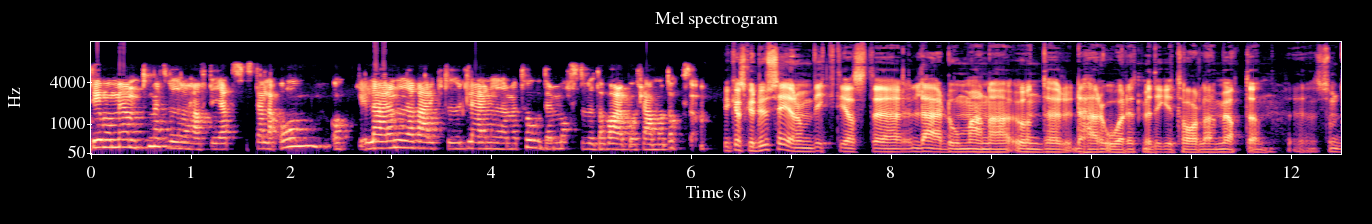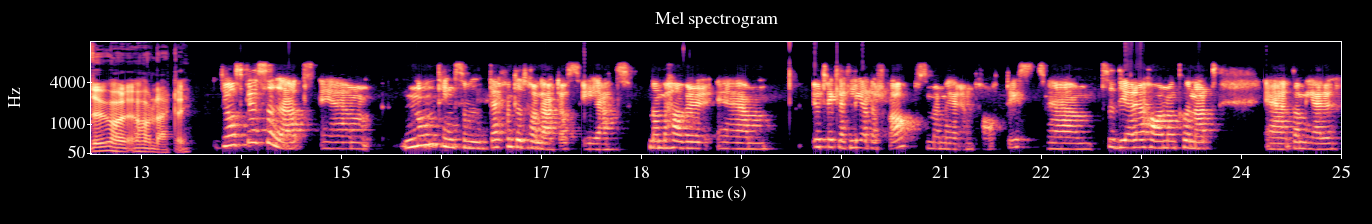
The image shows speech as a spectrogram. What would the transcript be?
det momentumet vi har haft i att ställa om och lära nya verktyg, lära nya metoder måste vi ta vara på framåt också. Vilka skulle du säga är de viktigaste lärdomarna under det här året med digitala möten eh, som du har, har lärt dig? Jag skulle säga att eh, någonting som vi definitivt har lärt oss är att man behöver eh, utveckla ett ledarskap som är mer empatiskt. Eh, tidigare har man kunnat eh, vara mer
